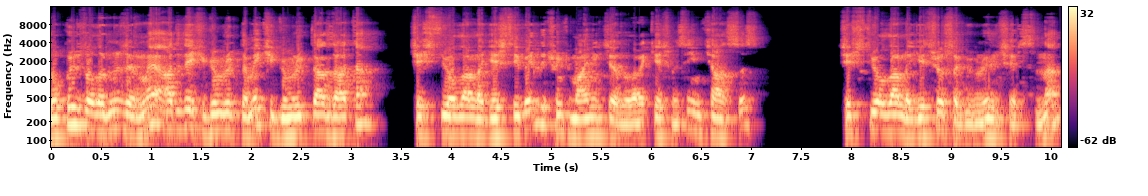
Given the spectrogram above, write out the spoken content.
900 doların üzerine hadi de ki gümrükleme ki gümrükten zaten çeşitli yollarla geçtiği belli. Çünkü mining cihaz olarak geçmesi imkansız. Çeşitli yollarla geçiyorsa gümrüğün içerisinden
